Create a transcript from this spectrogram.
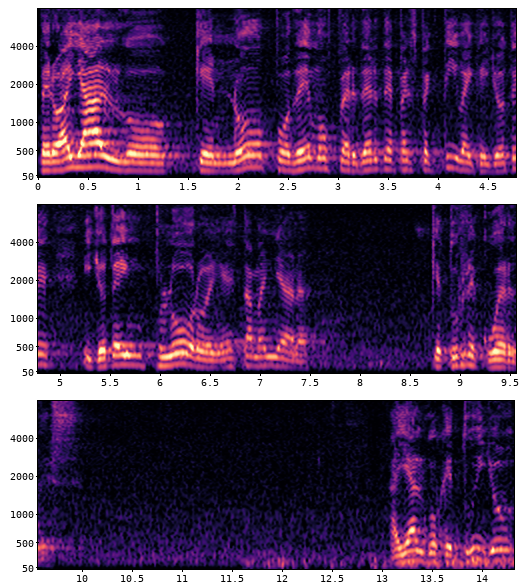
Pero hay algo que no podemos perder de perspectiva y que yo te, imploro en esta mañana que tú recuerdes hay algo que tú y yo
